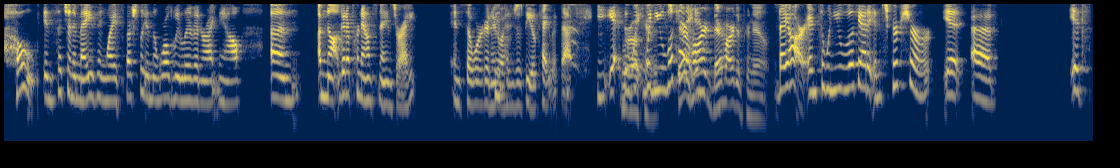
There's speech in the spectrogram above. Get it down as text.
hope in such an amazing way, especially in the world we live in right now. Um, I'm not going to pronounce names right, and so we're going to go ahead and just be okay with that. Yeah, the way, okay when you look they're at it, in- hard. they're hard to pronounce. they are, and so when you look at it in Scripture, it uh, it's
